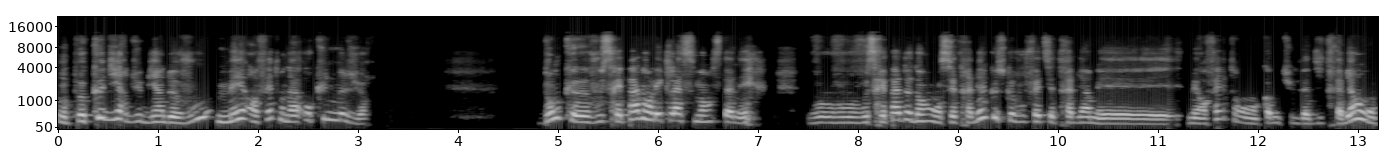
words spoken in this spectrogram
on peut que dire du bien de vous, mais en fait, on n'a aucune mesure. Donc, euh, vous ne serez pas dans les classements cette année. Vous ne serez pas dedans. On sait très bien que ce que vous faites, c'est très bien, mais, mais en fait, comme tu l'as dit très bien, on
